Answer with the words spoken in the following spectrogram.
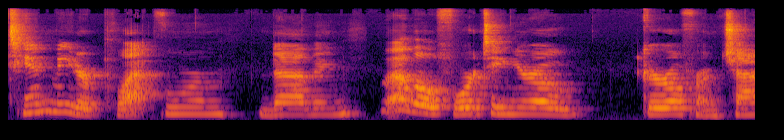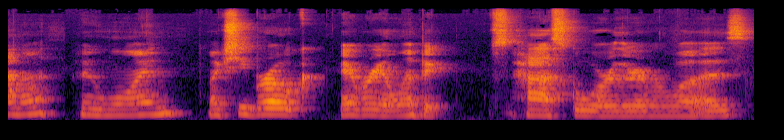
10 meter platform diving, that little 14 year old girl from China who won, like she broke every Olympic high score there ever was.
